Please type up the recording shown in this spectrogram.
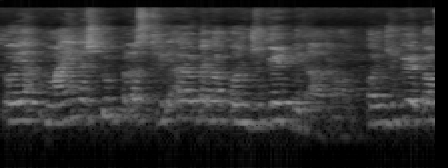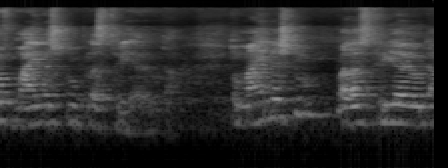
तो minus two plus three iota का कॉन्जुगेट निकाल रहा हूँ। Conjugate of minus two plus three iota तो minus two plus three iota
